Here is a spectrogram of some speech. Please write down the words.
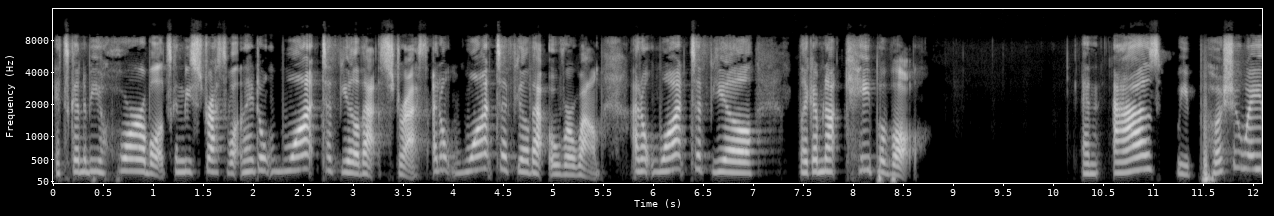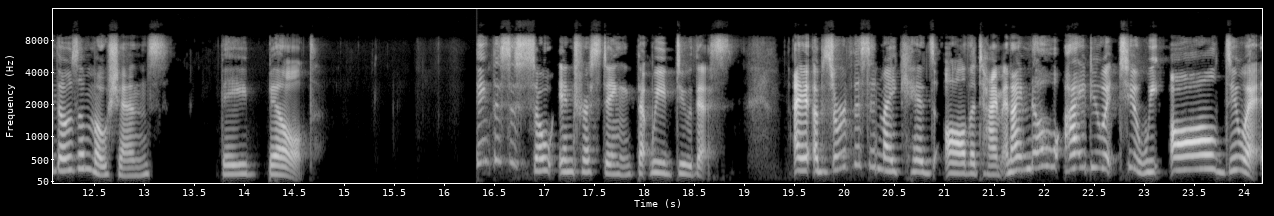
It's going to be horrible. It's going to be stressful. And I don't want to feel that stress. I don't want to feel that overwhelm. I don't want to feel like I'm not capable. And as we push away those emotions, they build. I think this is so interesting that we do this. I observe this in my kids all the time, and I know I do it too. We all do it.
